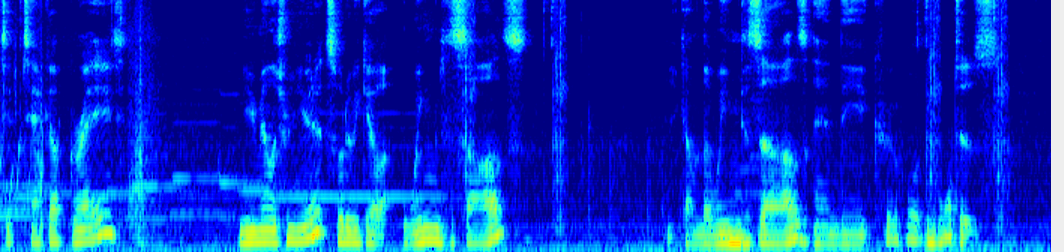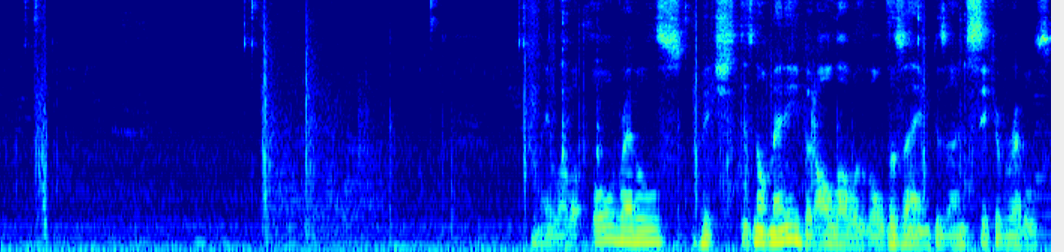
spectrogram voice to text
Tip tech upgrade. New military units, what do we got? Winged Hussars. Here come the Winged Hussars and the Coehorn Mortars. They lower all rebels, which there's not many, but I'll lower them all the same because I'm sick of rebels.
